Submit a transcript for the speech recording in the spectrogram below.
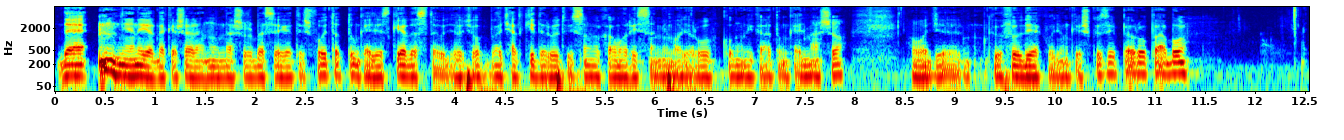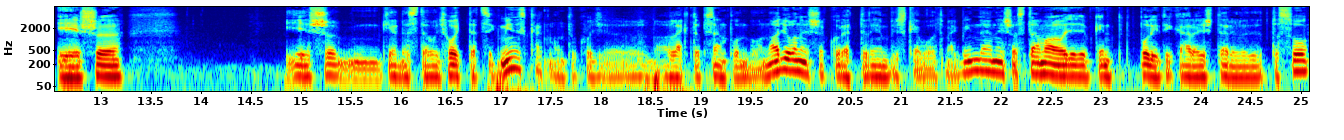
de ilyen érdekes ellenmondásos beszélgetést folytattunk. Egyrészt kérdezte, hogy, hogy, vagy hát kiderült viszonylag hamar, hiszen mi magyarul kommunikáltunk egymással, hogy külföldiek vagyunk és Közép-Európából. És és kérdezte, hogy hogy tetszik Minsk, hát mondtuk, hogy a legtöbb szempontból nagyon, és akkor ettől ilyen büszke volt meg minden, és aztán valahogy egyébként politikára is terülődött a szó,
